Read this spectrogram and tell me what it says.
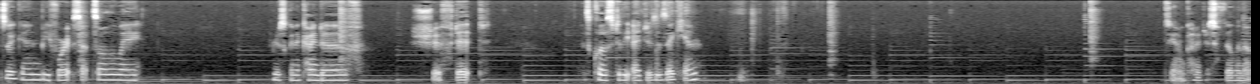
So again, before it sets all the way, I'm just going to kind of shift it as close to the edges as I can. Kind of just filling up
